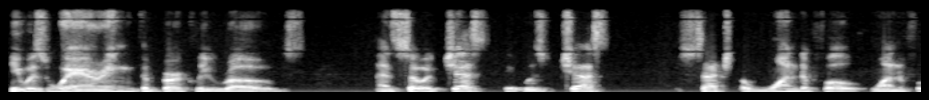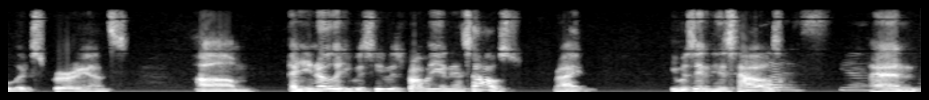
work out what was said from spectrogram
he was wearing the Berklee robes, and so it just it was just such a wonderful wonderful experience. Um, and you know that he was he was probably in his house, right? He was in his house, was, yeah. and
